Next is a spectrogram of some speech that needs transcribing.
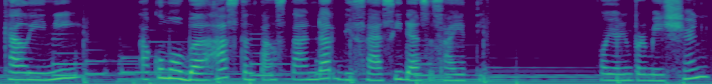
Kali ini aku mau bahas tentang standarisasi dan society. For your information,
